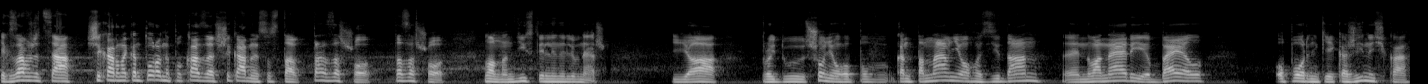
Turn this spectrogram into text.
Як завжди, ця шикарна контора не показує шикарний состав. Та за що? Та за що? Ладно, надіюсь, ти не лівнеш. Я пройду. Що в нього? Кантана в нього, Зідан, е, Нванері, Бейл, опорники, яка жіночка.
